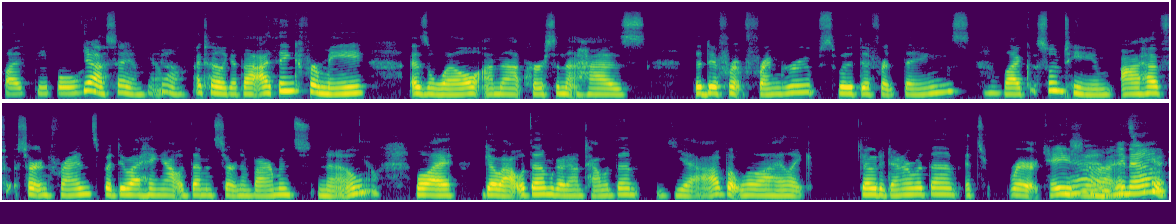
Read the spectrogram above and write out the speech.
five people. Yeah, same. Yeah. Yeah. I totally get that. I think for me as well, I'm that person that has the different friend groups with different things. Mhm. Like swim team, I have certain friends, but do I hang out with them in certain environments? No. Yeah. Will I go out with them, go downtown with them? Yeah, but will I like go to dinner with them? It's rare occasion, Yeah, you know? weird.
